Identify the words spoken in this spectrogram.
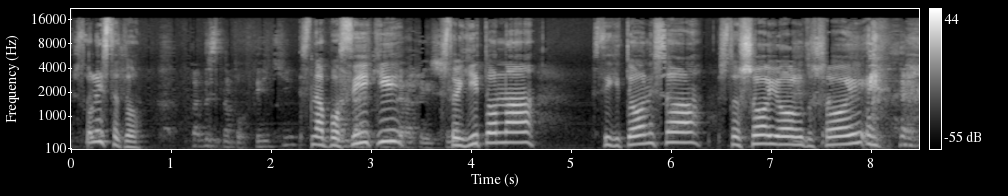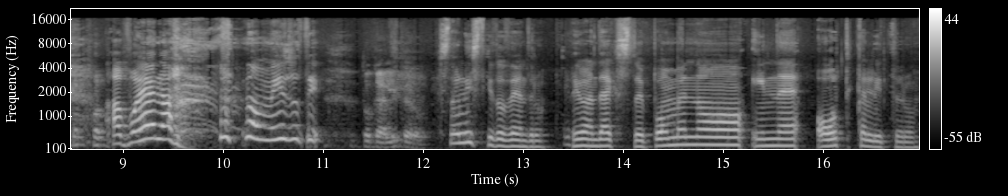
Στολίστε το. Πάντε στην αποθήκη. Στην αποθήκη, Να τα έχει κρατήσει. στο γείτονα, στη γειτόνισσα, στο σόι όλο το σόι. Από ένα νομίζω ότι Το καλύτερο. στολίστηκε το δέντρο. Λοιπόν, εντάξει, το επόμενο είναι ό,τι καλύτερο.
